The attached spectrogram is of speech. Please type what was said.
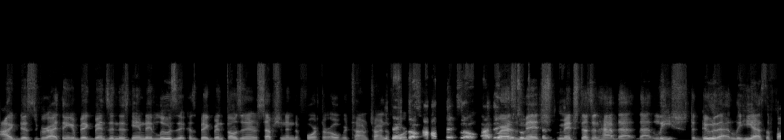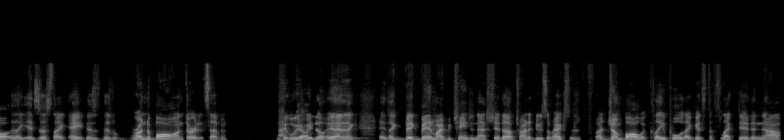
I disagree. I think if Big Ben's in this game, they lose it because Big Ben throws an interception in the fourth or overtime, trying to force. So? I don't think so. I think. Whereas Mitch, Mitch doesn't have that that leash to do that. He has to fall. Like it's just like, hey, this this run the ball on third and seven. Like we, yeah. we don't yeah like like Big Ben might be changing that shit up, trying to do some extra a jump ball with Claypool that gets deflected, and now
